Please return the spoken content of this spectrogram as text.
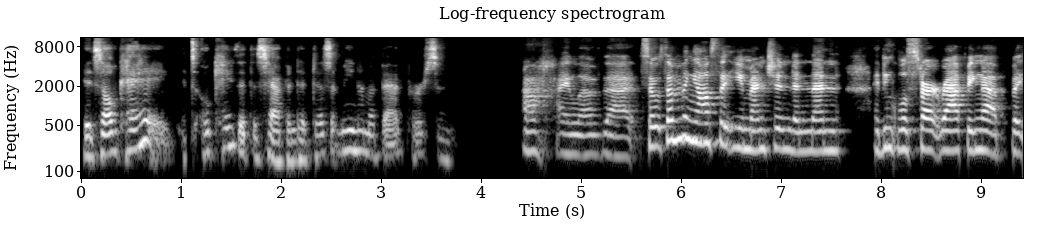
it's okay. It's okay that this happened. It doesn't mean I'm a bad person. Oh, I love that. So something else that you mentioned, and then I think we'll start wrapping up. But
